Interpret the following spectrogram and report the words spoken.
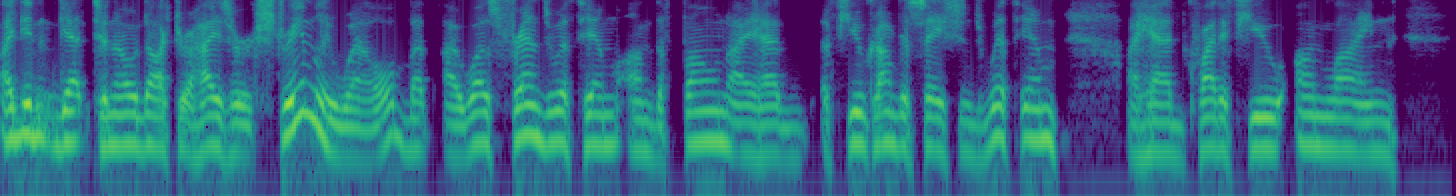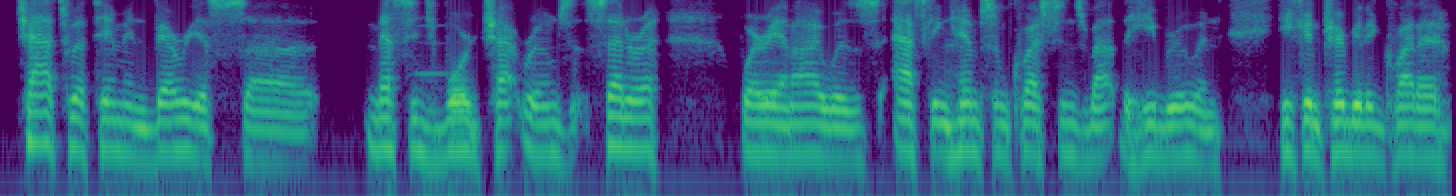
I didn't get to know Dr. Heiser extremely well, but I was friends with him on the phone. I had a few conversations with him. I had quite a few online chats with him in various uh, message board chat rooms, etc., wherein I was asking him some questions about the Hebrew, and he contributed quite a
